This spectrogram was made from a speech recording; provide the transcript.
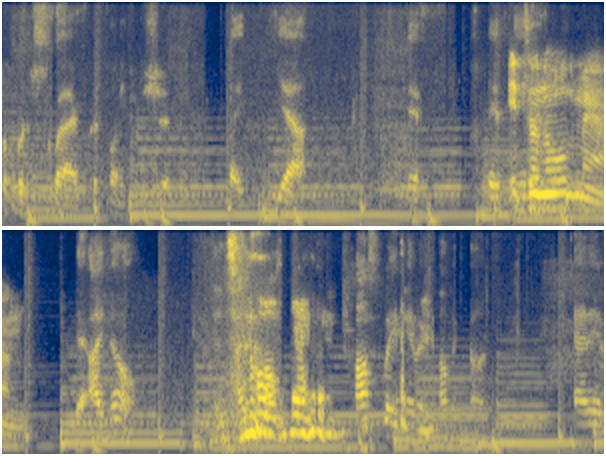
but for the swag, for the funny, for the shit. Like, yeah. If if it's either- an old man. yeah, I know. It's I an know. old man. cosplayed him at Comic Con. And if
